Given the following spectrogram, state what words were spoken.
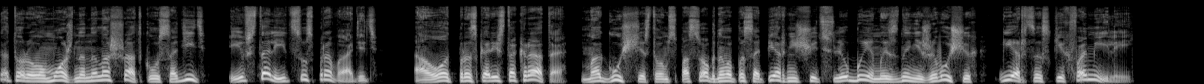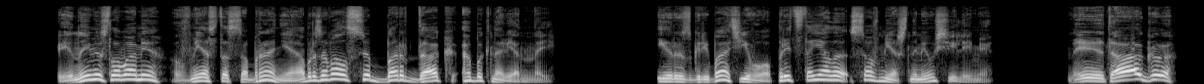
которого можно на лошадку усадить и в столицу спровадить, а отпрыск аристократа, могуществом способного посоперничать с любым из ныне живущих герцогских фамилий. Иными словами, вместо собрания образовался бардак обыкновенный и разгребать его предстояло совместными усилиями. «Итак...»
